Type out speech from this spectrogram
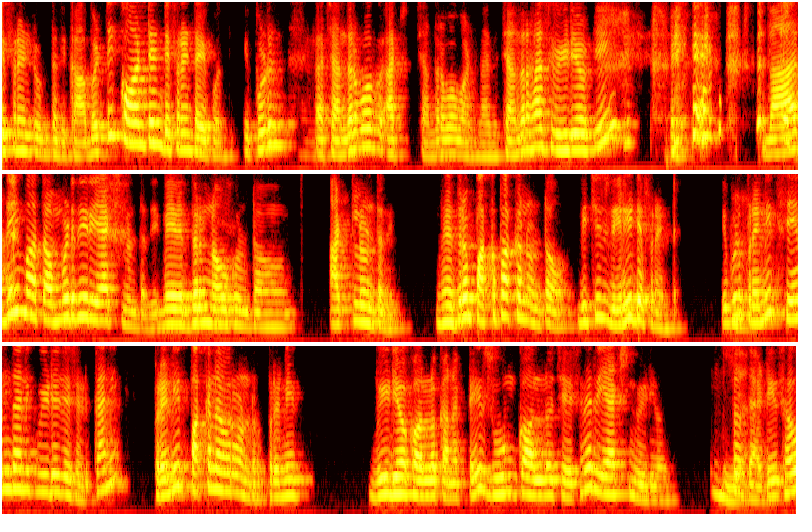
డిఫరెంట్ ఉంటది. కాబట్టి కాంటెంట్ డిఫరెంట్ అయిపోద్ది. ఇప్పుడు ఆ చంద్రబాబు చంద్రబాబు అంటున్నది చంద్రహాస్ వీడియోకి నాది మా తమ్ముడిది రియాక్షన్ ఉంటది. మేమిద్దరం నవ్వుకుంటాం అట్లుంటది. మేమిద్దరం పక్క పక్కన ఉంటాం విచ్ ఇస్ వెరీ డిఫరెంట్ ఇప్పుడు Hmm. ప్రణీత్ సేమ్ దానికి వీడియో చేశాడు. కానీ ప్రణీత్ పక్కన ఎవరు ఉండరు. ప్రణీత్ వీడియో కాల్లో కనెక్ట్ అయ్యి జూమ్ కాల్లో చేసిన reaction video so that is how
